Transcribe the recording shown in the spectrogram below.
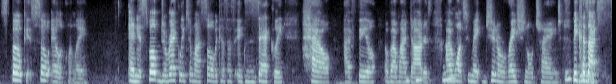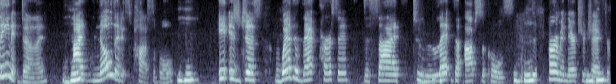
spoke it so eloquently and it spoke directly to my soul because that's exactly how I feel about my mm-hmm. daughters. Mm-hmm. I want to make generational change mm-hmm. because I've seen it done. Mm-hmm. I know that it's possible. It is just whether that person decide to mm-hmm. let the obstacles mm-hmm. determine their mm-hmm. trajectory,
